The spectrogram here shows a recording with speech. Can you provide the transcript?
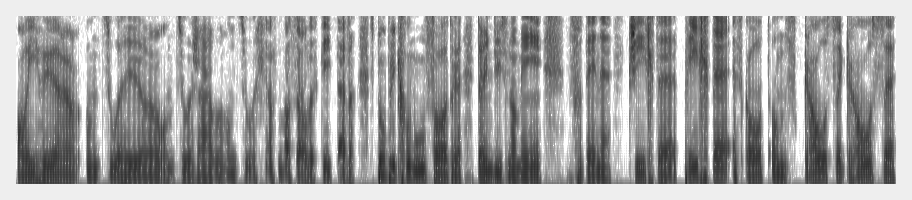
euch Hörer und Zuhörer und Zuschauer und Zuhörer, was alles gibt, einfach das Publikum auffordern, könnt uns noch mehr von diesen Geschichten berichten. Es geht ums große, große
